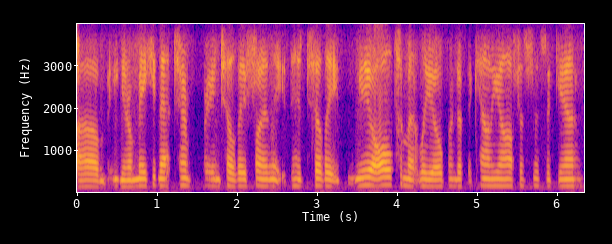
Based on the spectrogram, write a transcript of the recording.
um, you know making that temporary until they finally until they we ultimately opened up the county offices again,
